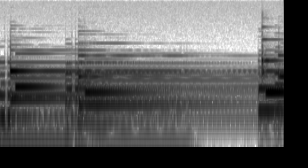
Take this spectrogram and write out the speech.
Thank you.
